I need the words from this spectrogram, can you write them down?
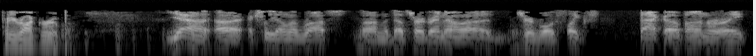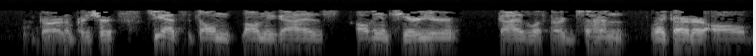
pretty raw group. Yeah, uh, actually on the Ross on the depth chart right now, uh, Jared Volk's like backup on right guard, I'm pretty sure. So yeah, it's, it's all all new guys. All the interior guys, left guard and right guard, are all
